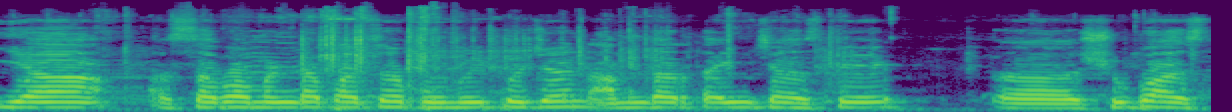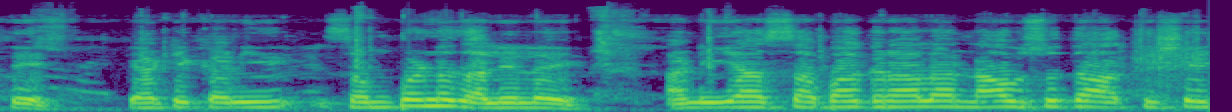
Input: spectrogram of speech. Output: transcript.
या सभामंडपाचं भूमिपूजन आमदार ताईंच्या हस्ते शुभ असते या ठिकाणी संपन्न झालेलं आहे. आणि या सभागृहाला नावसुद्धा अतिशय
